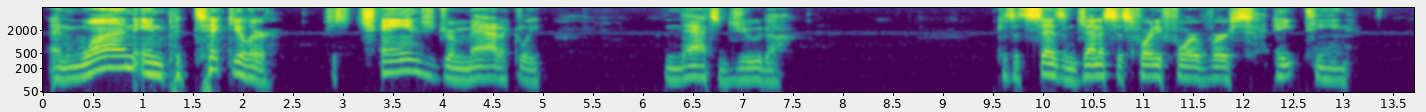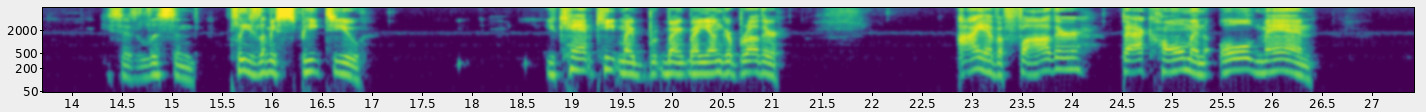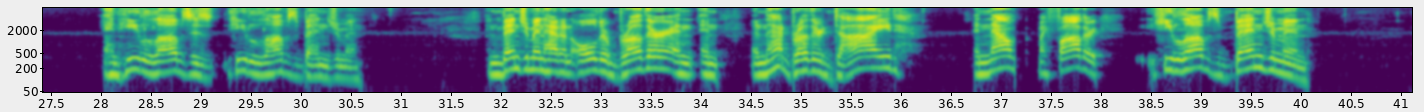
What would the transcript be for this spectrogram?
And one in particular just changed dramatically. And that's Judah. Because it says in Genesis 44, verse 18, he says, Listen, please let me speak to you. You can't keep my, my, my younger brother. I have a father back home, an old man. And he loves his he loves Benjamin. And Benjamin had an older brother and and and that brother died. And now my father he loves Benjamin.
